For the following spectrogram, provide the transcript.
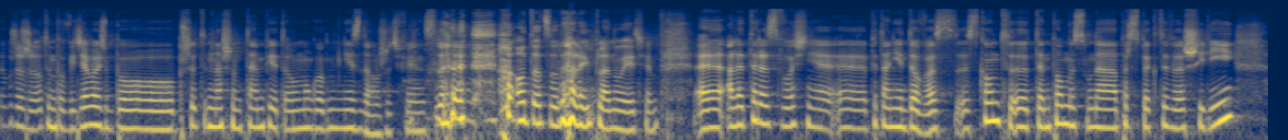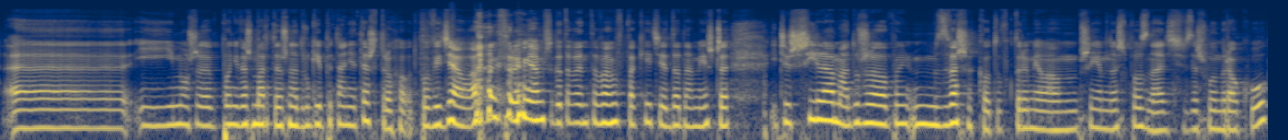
Dobrze, że o tym powiedziałaś, bo przy tym naszym tempie to mogłabym nie zdążyć, więc o to, co dalej planujecie. E, Ale teraz właśnie e, pytanie do Was. Skąd e, ten pomysł na perspektywę Shili? E, I może, ponieważ Marta już na drugie pytanie też trochę odpowiedziała, które miałam przygotowane, to Wam w pakiecie dodam jeszcze. I czy Sheila ma dużo po- z Waszych kotów, które miałam przyjemność poznać w zeszłym roku?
